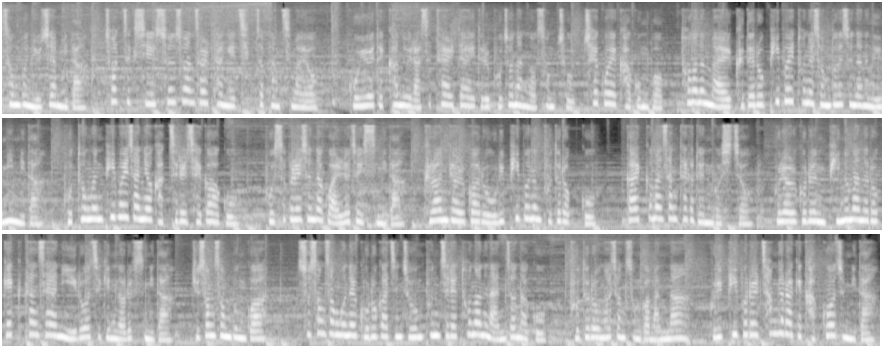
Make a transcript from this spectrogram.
성분 유지합니다. 수확 즉시 순수한 설탕에 직접 당침하여 고유의 데카노일 아스타알데하이드를 보존하는 어성초 최고의 가공법. 토너는 말 그대로 피부의 톤을 정돈해준다는 의미입니다. 보통은 피부의 잔여 각질을 제거하고 보습을 해준다고 알려져 있습니다. 그런 결과로 우리 피부는 부드럽고 깔끔한 상태가 되는 것이죠. 우리 얼굴은 비누만으로 깨끗한 세안이 이루어지기는 어렵습니다. 규성 성분과 수성 성분을 고루 가진 좋은 품질의 토너는 안전하고 부드러운 화장솜과 만나 우리 피부를 청결하게 가꾸어줍니다.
